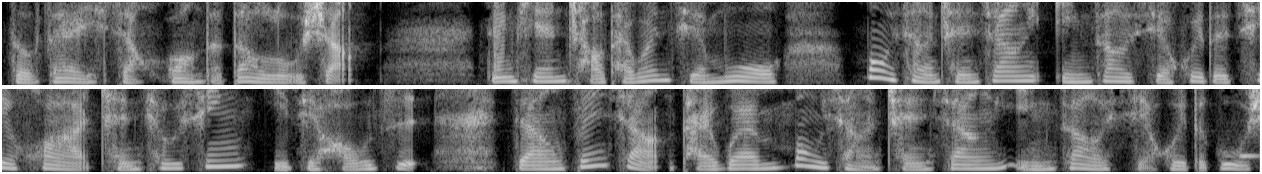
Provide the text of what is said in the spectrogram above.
走在想望的道路上。今天潮台湾节目，梦想城乡营造协会的企划陈秋兴以及猴子，将分享台湾梦想城乡营造协会的故事。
